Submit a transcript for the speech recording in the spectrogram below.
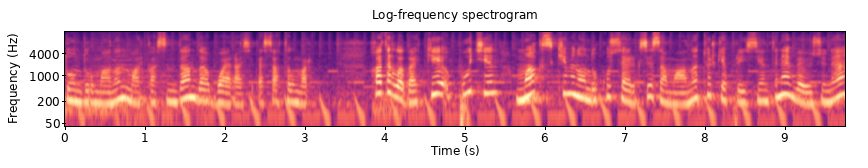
dondurmanın markasından da bu ərazidə satılmır. Xatırladaq ki, Putin Max 2019 sərgisi zamanı Türkiyə prezidentinə və özünə,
